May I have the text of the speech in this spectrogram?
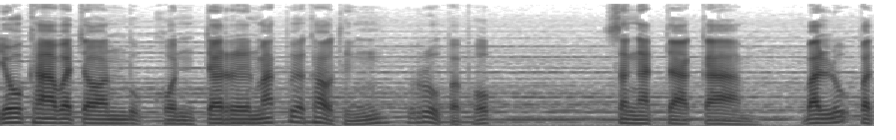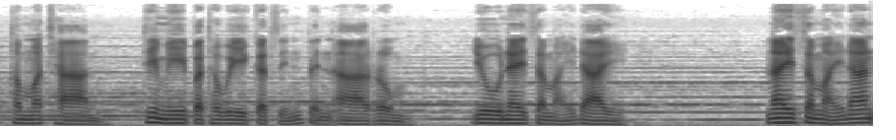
โยคาวจรบุคคลเจริญมรรคเพื่อเข้าถึงรูปภพสงัดจากกาม บรรลุปฐมฌานที่มีปฐวีกสินเป็นอารมณ์ อยู่ในสมัยใด ในสมัยนั้น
